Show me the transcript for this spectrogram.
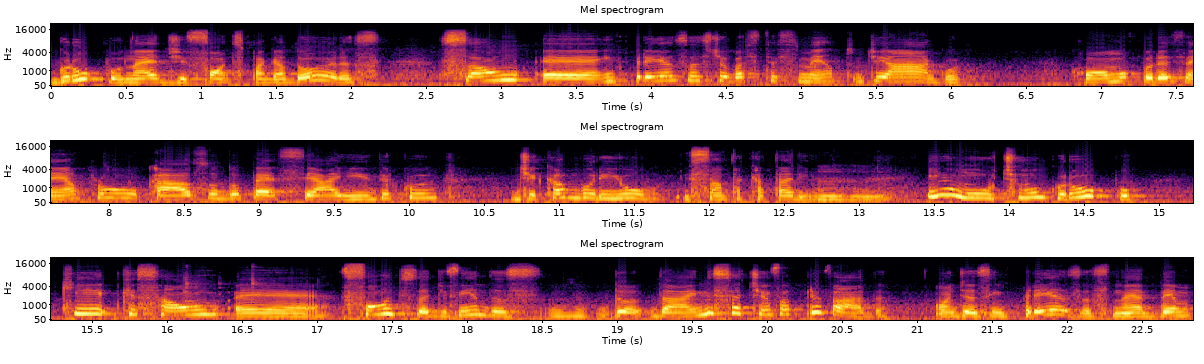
grupo né, de fontes pagadoras são é, empresas de abastecimento de água, como, por exemplo, o caso do PSA hídrico de Camboriú, em Santa Catarina. Uhum. E um último grupo que, que são é, fontes advindas do, da iniciativa privada, onde as empresas né, de,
